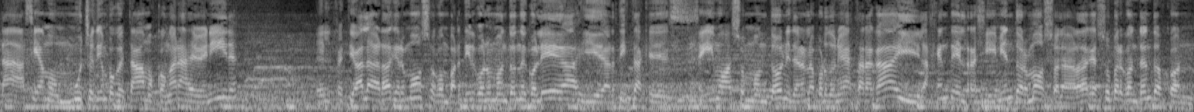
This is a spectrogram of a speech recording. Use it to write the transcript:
nada, hacíamos mucho tiempo que estábamos con ganas de venir. El festival, la verdad que hermoso, compartir con un montón de colegas y de artistas que seguimos hace un montón y tener la oportunidad de estar acá y la gente, el recibimiento hermoso, la verdad que súper contentos con,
